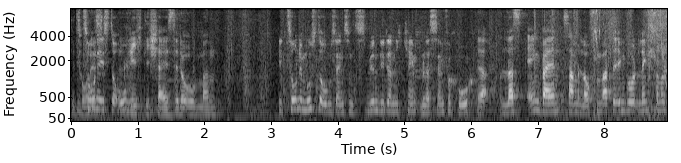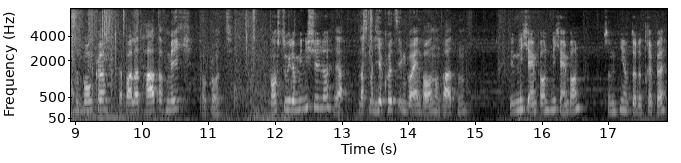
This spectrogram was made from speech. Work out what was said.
Die, Zone, ist, da oben. Richtig scheiße da oben, Mann. Die Zone muss da oben sein, sonst würden die da nicht campen. Lass sie einfach hoch. Ja, und lass Engbein zusammenlaufen. Warte, irgendwo links von uns ist ein Bunker. Der ballert hart auf mich. Oh Gott. Brauchst du wieder Minischilder? Ja, lass mal hier kurz irgendwo einbauen und warten. Nicht einbauen, nicht einbauen, sondern hier unter der Treppe.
